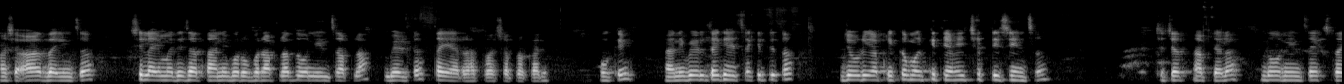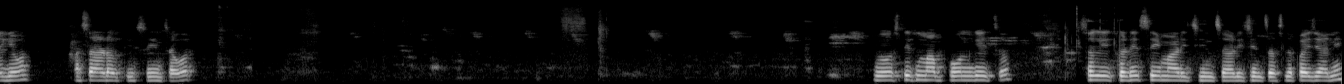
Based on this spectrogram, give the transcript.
अशा अर्धा इंच शिलाईमध्ये जातं आणि बरोबर आपला दोन इंच आपला बेल्ट तयार राहतो अशा प्रकारे. ओके? आणि बेल्ट घ्यायचा किती तर? जेवढी आपली कमर किती आहे? छत्तीस इंच. त्याच्यात आपल्याला दोन इंच एक्स्ट्रा घेऊन असं अडवतीस इंचावर. व्यवस्थित माप होऊन घ्यायचं. सगळीकडे सेम अडीच इंच अडीच इंच असलं पाहिजे आणि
